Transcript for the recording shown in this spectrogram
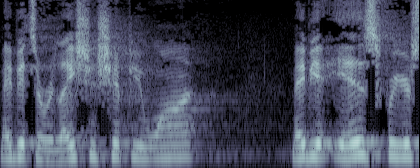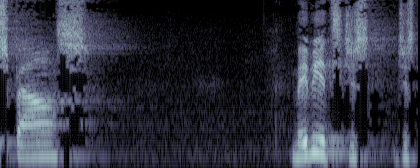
Maybe it's a relationship you want. Maybe it is for your spouse. Maybe it's just, just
